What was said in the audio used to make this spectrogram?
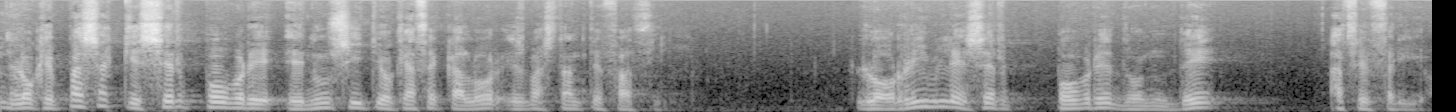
Lo que pasa es que ser pobre en un sitio que hace calor es bastante fácil. Lo horrible es ser pobre donde hace frío.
